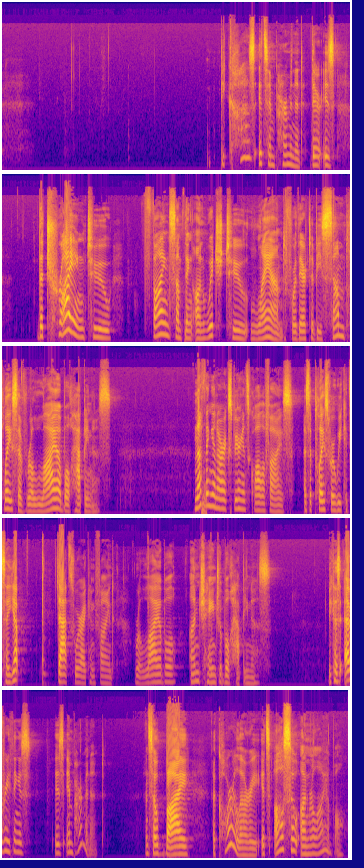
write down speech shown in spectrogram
because it's impermanent, there is the trying to find something on which to land for there to be some place of reliable happiness. Nothing in our experience qualifies as a place where we could say, yep, that's where I can find reliable, unchangeable happiness. Because everything is, is impermanent. And so, by a corollary, it's also unreliable.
